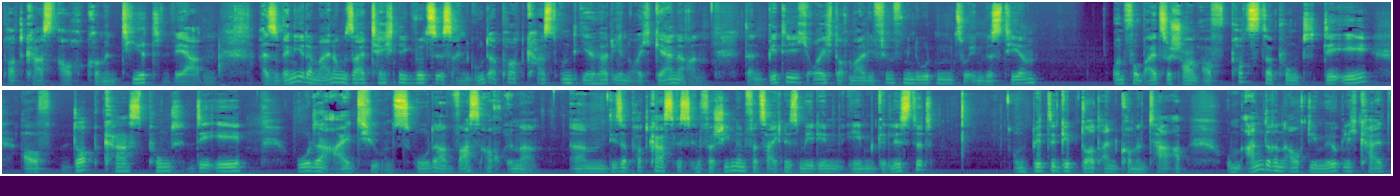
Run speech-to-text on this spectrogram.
Podcast auch kommentiert werden. Also wenn ihr der Meinung seid, Technikwürze ist ein guter Podcast und ihr hört ihn euch gerne an, dann bitte ich euch doch mal die fünf Minuten zu investieren und vorbeizuschauen auf potster.de, auf dopcast.de oder iTunes oder was auch immer. Ähm, dieser Podcast ist in verschiedenen Verzeichnismedien eben gelistet. Und bitte gebt dort einen Kommentar ab, um anderen auch die Möglichkeit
